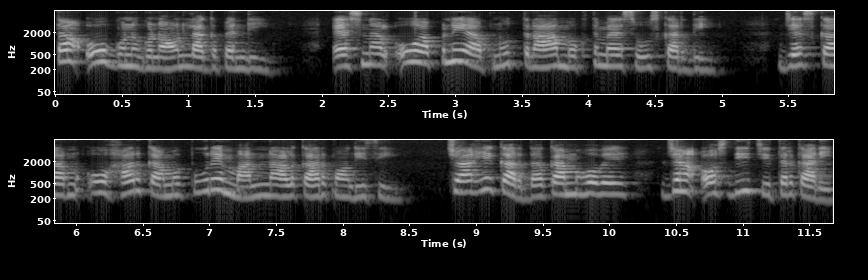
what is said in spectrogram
ਤਾਂ ਉਹ ਗੁੰਗੁਣਾਉਣ ਲੱਗ ਪੈਂਦੀ। ਇਸ ਨਾਲ ਉਹ ਆਪਣੇ ਆਪ ਨੂੰ ਤਣਾਅ ਮੁਕਤ ਮਹਿਸੂਸ ਕਰਦੀ, ਜਿਸ ਕਾਰਨ ਉਹ ਹਰ ਕੰਮ ਪੂਰੇ ਮਨ ਨਾਲ ਕਰ ਪਾਉਂਦੀ ਸੀ। ਚਾਹੇ ਘਰ ਦਾ ਕੰਮ ਹੋਵੇ ਜਾਂ ਉਸ ਦੀ ਚਿੱਤਰਕਾਰੀ।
